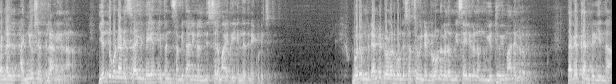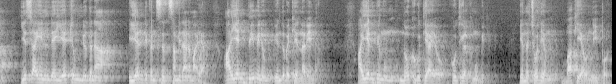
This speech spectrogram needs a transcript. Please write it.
തങ്ങൾ അന്വേഷണത്തിലാണ് എന്നാണ്. എന്തുകൊണ്ടാണ് ഇസ്രായേലിന്റെ എയർ ഡിഫൻസ് സംവിധാനങ്ങൾ നിശ്ചലമായത് എന്നതിനെക്കുറിച്ച്? വെറും രണ്ട് ഡോളർ കൊണ്ട് ശത്രുവിന്റെ ഡ്രോണുകളും മിസൈലുകളും യുദ്ധവിമാനങ്ങളും തകർക്കാൻ കഴിയുന്ന ഇസ്രായേലിന്റെ ഏറ്റവും നൂതന എയർ ഡിഫൻസ് സംവിധാനമായ അയൺ ഭീമിനും എന്തു പറ്റിയെന്നറിയില്ല. അയൺ ഭീമും നോക്കുകുത്തിയായോ ഹൂത്തികൾക്ക് മുമ്പിൽ? എന്ന ചോദ്യം ബാക്കിയാവുന്നു ഇപ്പോൾ.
